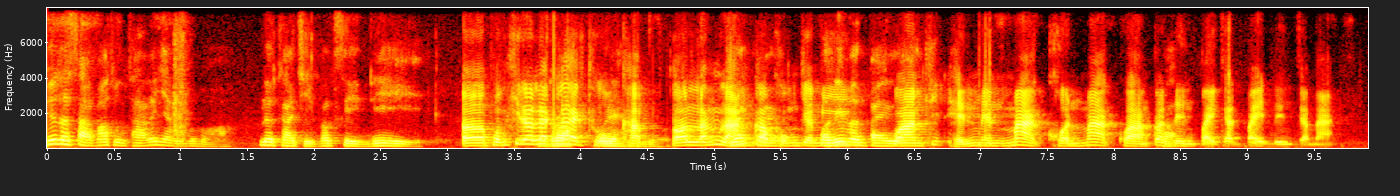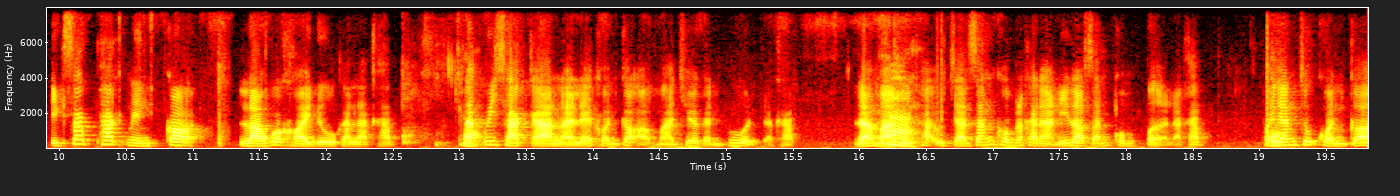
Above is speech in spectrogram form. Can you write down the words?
ยุทธศาสตร์มาถูกทางก็ยังคุณหมอเรื่องการฉีดวัคซีนที่ เออผมคิดว่าแรกๆถูกครับ ตอนหลังๆก็คงจะมีความคิดเห็นมันมากคนมากความก็ดึงไปกันไปดึงกันมา อีกสักพักหนึ่งก็เราก็คอยดูกันละครับ นักวิชาการหลายๆคนก็ออกมาช่วยกันพูดนะครับ แล้วมาวิพากษ์วิจารณ์สังคมในขณะนี้เราสังคมเปิดนะครับ เพราะฉะนั้นทุกคนก็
